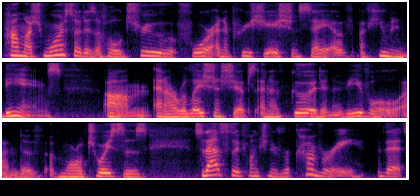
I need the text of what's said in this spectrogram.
how much more so does it hold true for an appreciation, say, of, of human beings? um, and our relationships and of good and of evil and of, of moral choices. So that's the function of recovery that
